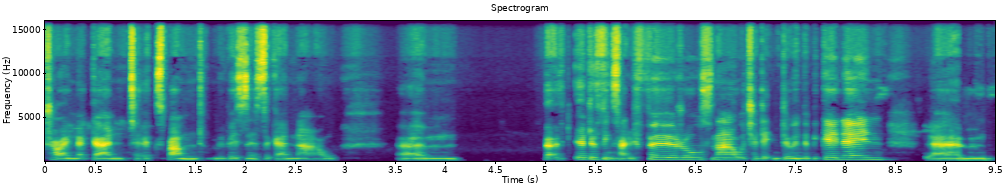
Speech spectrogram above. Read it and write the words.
try and again to expand my business again now um but I do things like referrals now which I didn't do in the beginning Yeah. um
